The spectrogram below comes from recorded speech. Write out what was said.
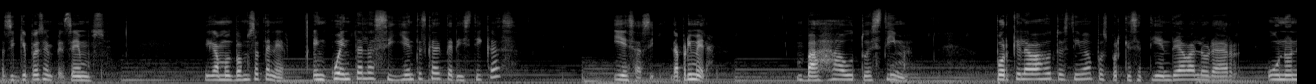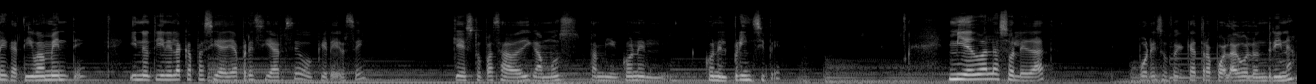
Así que pues empecemos. Digamos, vamos a tener en cuenta las siguientes características y es así. La primera, baja autoestima. ¿Por qué la baja autoestima? Pues porque se tiende a valorar uno negativamente y no tiene la capacidad de apreciarse o quererse que esto pasaba, digamos, también con el, con el príncipe. Miedo a la soledad, por eso fue que atrapó a la golondrina.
